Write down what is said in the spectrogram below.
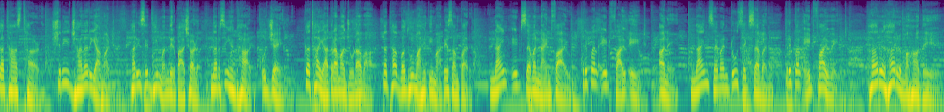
કથા સ્થળ શ્રી ઝાલરિયા મઠ હરિસિદ્ધિ મંદિર પાછળ નરસિંહ ઘાટ ઉજ્જૈન કથા યાત્રામાં જોડાવા તથા વધુ માહિતી માટે સંપર્ક nine eight seven nine five triple eight five eight અને nine seven two six seven triple eight five eight Har Har Mahadev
